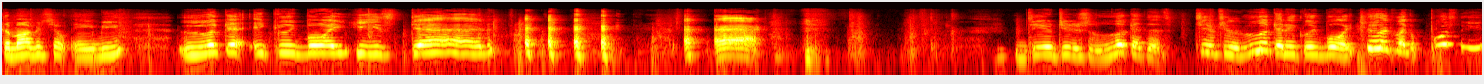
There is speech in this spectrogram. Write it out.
The Marvin Show, Amy. Look at Inkling Boy. He's dead. Dear Judas, look at this. Dear Judas, look at Inkling Boy. He looks like a pussy.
